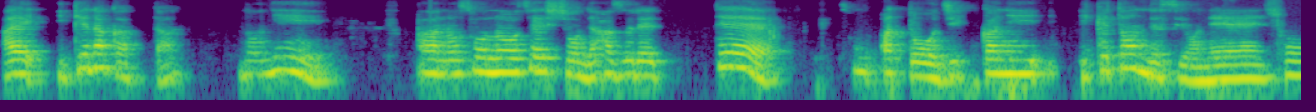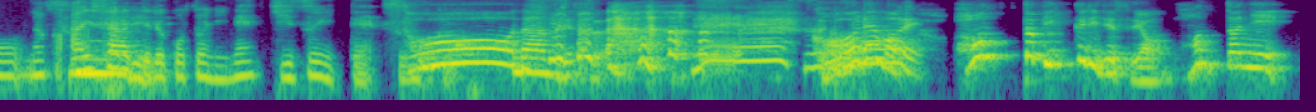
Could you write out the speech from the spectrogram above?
あい、行けなかったのに、あの、そのセッションで外れて、その後、実家に行けたんですよね。そう、なんか愛されてることにね、気づいて。そうなんです これもごい。本当びっくりですよ。本当に。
